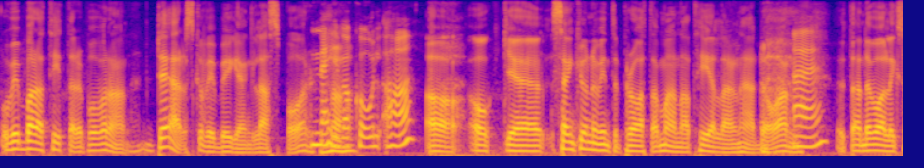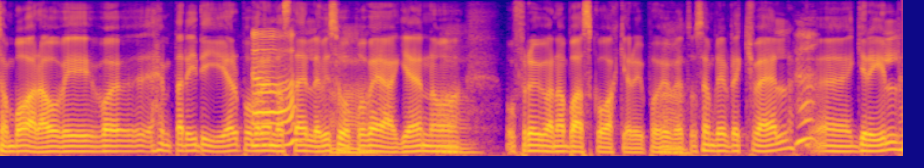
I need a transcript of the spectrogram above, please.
Och vi bara tittade på varandra. Där ska vi bygga en glassbar. Nej, vad cool. Ja. Ja, och eh, sen kunde vi inte prata om annat hela den här dagen. Nej. Utan det var liksom bara och vi var, hämtade idéer på Ja. varenda ställe vi såg Ja. på vägen och, Ja. Och fruarna bara skakade ju på huvudet. Och sen blev det kväll, eh, grill,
